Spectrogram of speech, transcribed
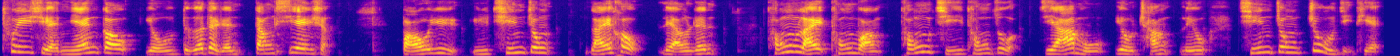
推选年高有德的人当先生。宝玉与秦钟来后，两人同来同往，同起同坐。贾母又常留秦钟住几天，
